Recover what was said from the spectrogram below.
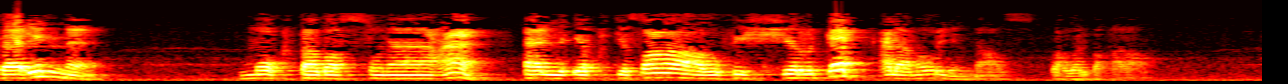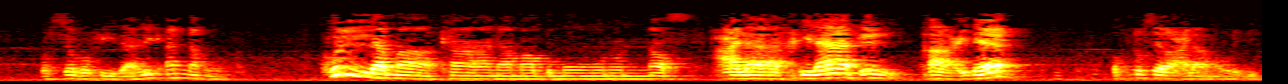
فإن مقتضى الصناعة الاقتصار في الشركة على مورد الناس وهو البقرة. والسر في ذلك أنه كلما كان مضمون النص على خلاف القاعدة اقتصر على مورده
